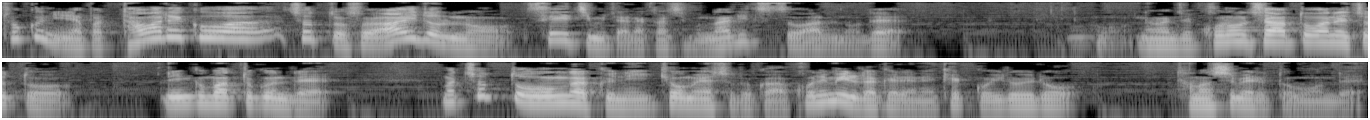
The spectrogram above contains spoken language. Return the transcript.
特にやっぱタワレコはちょっとそういうアイドルの聖地みたいな感じにもなりつつはあるので、な感じでこのチャートはね、ちょっとリンク貼っとくんで、まあ、ちょっと音楽に興味ある人とか、これ見るだけでね、結構いろいろ楽しめると思うんで、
